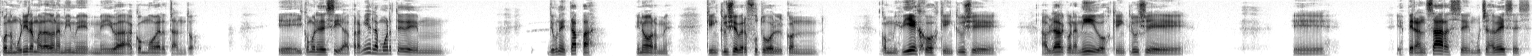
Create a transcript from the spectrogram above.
cuando muriera Maradona a mí me, iba a conmover tanto. Eh, y como les decía, para mí es la muerte de, mm, de una etapa enorme, que incluye ver fútbol con mis viejos, que incluye hablar con amigos, que incluye eh, esperanzarse muchas veces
